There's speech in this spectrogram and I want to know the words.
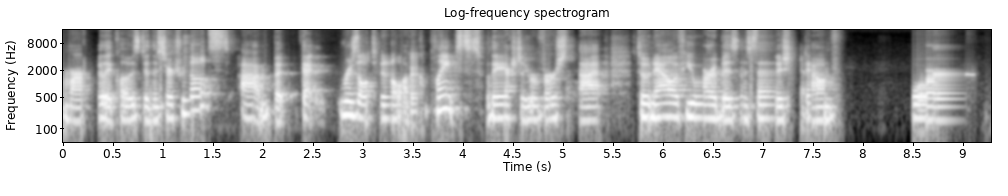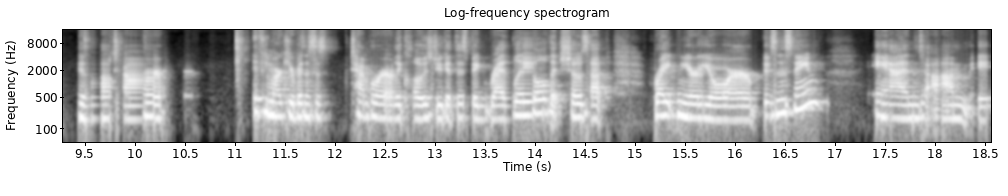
marked really closed in the search results, um, but that resulted in a lot of complaints. So they actually reversed that. So now, if you are a business that is shut down or is locked down, or if you mark your business as temporarily closed, you get this big red label that shows up right near your business name. And um, it,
